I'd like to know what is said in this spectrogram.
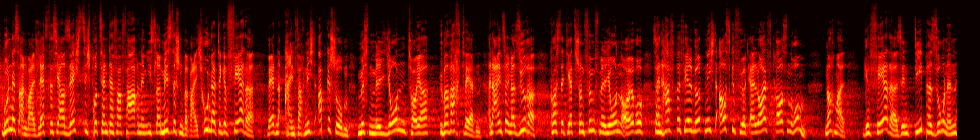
Generalbundesanwalt letztes Jahr 60 Prozent der Verfahren im islamistischen Bereich. Hunderte Gefährder werden einfach nicht abgeschoben, müssen millionenteuer überwacht werden. Ein einzelner Syrer kostet jetzt schon 5 Millionen Euro. Sein Haftbefehl wird nicht ausgeführt. Er läuft draußen rum. Nochmal, Gefährder sind die Personen,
